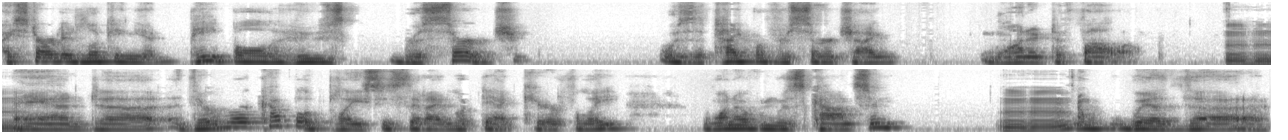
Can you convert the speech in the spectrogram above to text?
I started looking at people whose research was the type of research I wanted to follow. Mm-hmm. And uh, there were a couple of places that I looked at carefully. One of them, Wisconsin, Mm-hmm. with uh,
